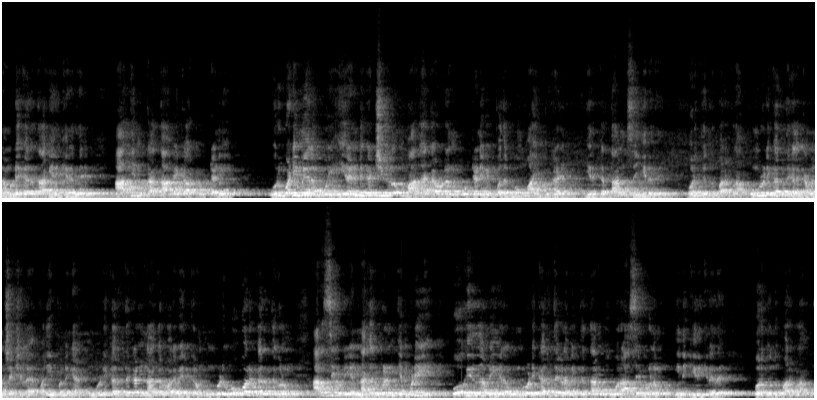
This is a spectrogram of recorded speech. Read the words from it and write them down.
நம்முடைய கருத்தாக இருக்கிறது. அதிமுக தாவேகா கூட்டணி ஒரு படி மேலே போய் இரண்டு கட்சிகளும் பாஜகவுடன் கூட்டணி வைப்பதற்கும் வாய்ப்புகள் இருக்கத்தான் செய்கிறது. பொறுத்திருந்து பார்க்கலாம். உங்களுடைய கருத்துக்களை கமெண்ட் செக்ஷனில் பதிவு பண்ணுங்கள் உங்களுடைய கருத்துக்கள் நாங்கள் வரவேற்கிறோம். உங்களுடைய ஒவ்வொரு கருத்துக்களும் அரசியலுடைய நகர்வுகள் எப்படி போகிறது அப்படிங்கிற உங்களுடைய கருத்துக்களை வைத்துத்தான் ஒவ்வொரு அசைவுகளும் இன்னைக்கு இருக்கிறது. பொறுத்திருந்து பார்க்கலாம்.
